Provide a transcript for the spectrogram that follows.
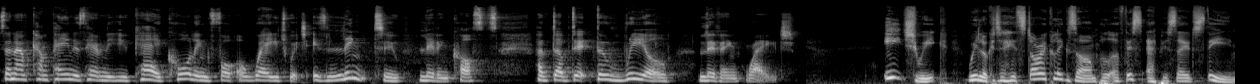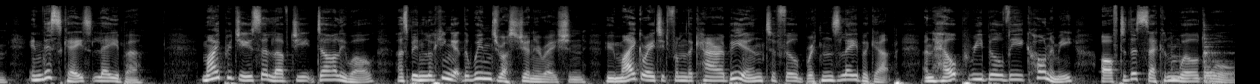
So now campaigners here in the UK calling for a wage which is linked to living costs have dubbed it the real living wage. Each week, we look at a historical example of this episode's theme, in this case, labour. My producer, Lovejeet Dhaliwal, has been looking at the Windrush generation, who migrated from the Caribbean to fill Britain's labour gap and help rebuild the economy after the Second World War.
